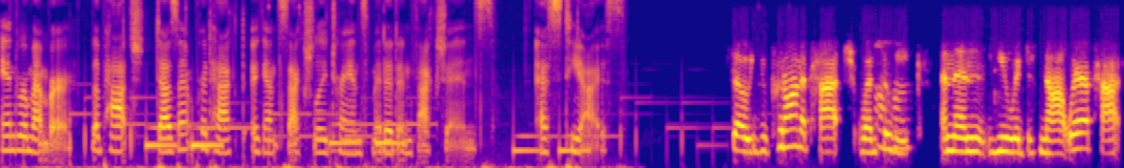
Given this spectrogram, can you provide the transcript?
And remember, the patch doesn't protect against sexually transmitted infections, STIs. So you put on a patch once a Uh-huh. week, and then you would just not wear a patch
